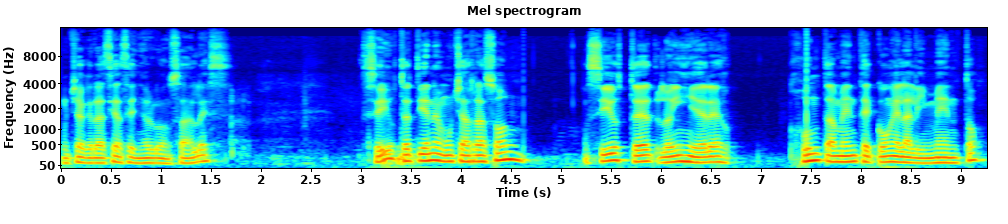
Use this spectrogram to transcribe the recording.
Muchas gracias, señor González. Sí, usted tiene mucha razón. Si usted lo ingiere juntamente con el alimento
